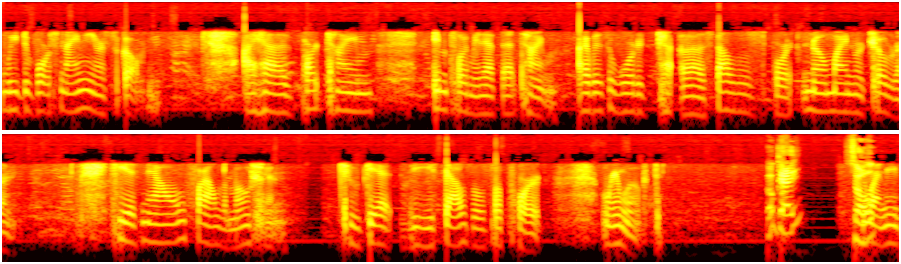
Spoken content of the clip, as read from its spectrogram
We divorced nine years ago. I had part-time employment at that time. I was awarded ch- uh, spousal support, no minor children. He has now filed a motion to get the spousal support removed. Okay. Do So, I need?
